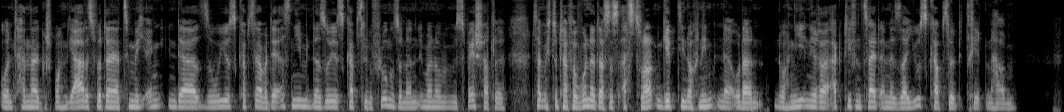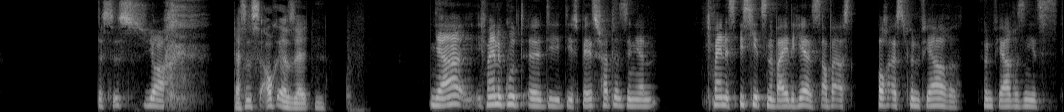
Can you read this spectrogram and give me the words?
und haben halt gesprochen, ja, das wird dann ja ziemlich eng in der Soyuz-Kapsel, aber der ist nie mit einer Soyuz-Kapsel geflogen, sondern immer nur mit dem Space Shuttle. Das hat mich total verwundert, dass es Astronauten gibt, die noch nie der, oder noch nie in ihrer aktiven Zeit eine Soyuz-Kapsel betreten haben. Das ist, ja. Das ist auch eher selten. Ja, ich meine, gut, äh, die, die Space Shuttle sind ja, ich meine, es ist jetzt eine Weile her, es ist aber erst, auch erst fünf Jahre. Fünf Jahre sind jetzt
